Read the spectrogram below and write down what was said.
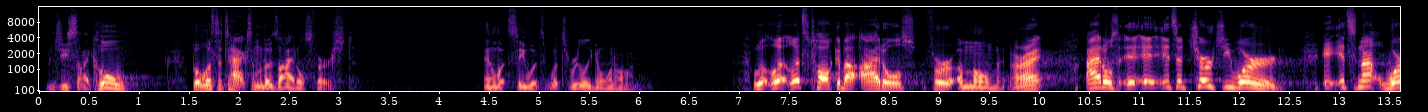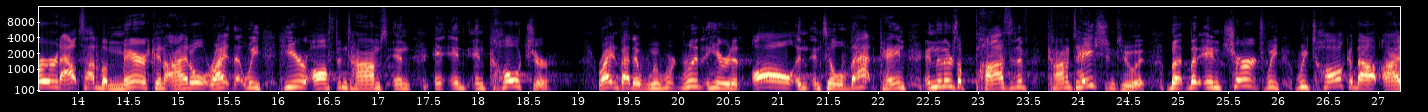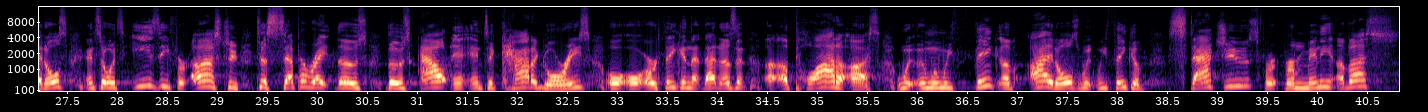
And Jesus like, cool, but let's attack some of those idols first. And let's see what's, what's really going on. Let's talk about idols for a moment, all right? Idols, it's a churchy word. It's not word outside of American idol, right, that we hear oftentimes in, in, in culture right? In fact, we really didn't hear it at all until that came. And then there's a positive connotation to it. But, but in church, we, we talk about idols. And so it's easy for us to, to separate those, those out in, into categories or, or, or, thinking that that doesn't uh, apply to us. And when we think of idols, we, we think of statues for, for many of us.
